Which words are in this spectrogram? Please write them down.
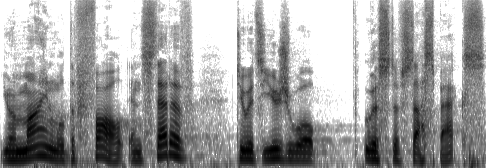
your mind will default instead of to its usual list of suspects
